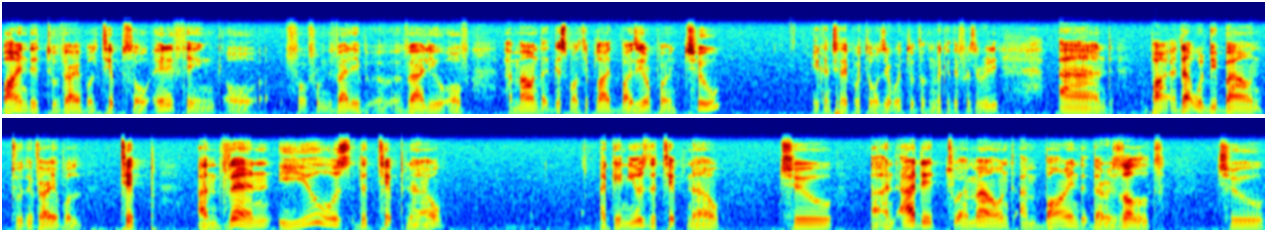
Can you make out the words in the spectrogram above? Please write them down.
bind it to variable tip. So anything or from the value uh, value of amount that gets multiplied by 0.2 you can say 0.2 or 0.2 doesn't make a difference really and that will be bound to the variable tip. And then use the tip now again use the tip now to and add it to amount and bind the result to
